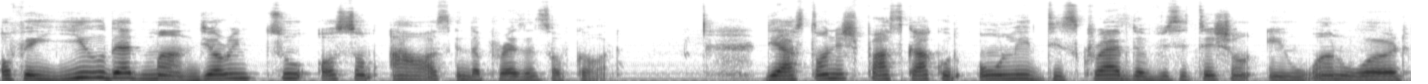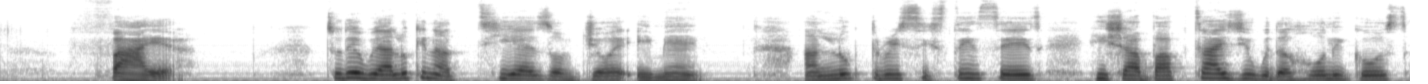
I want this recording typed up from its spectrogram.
of a yielded man during two awesome hours in the presence of God. The astonished Pascal could only describe the visitation in one word fire. Today we are looking at tears of joy. Amen. And Luke 3:16 says, "He shall baptize you with the Holy Ghost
